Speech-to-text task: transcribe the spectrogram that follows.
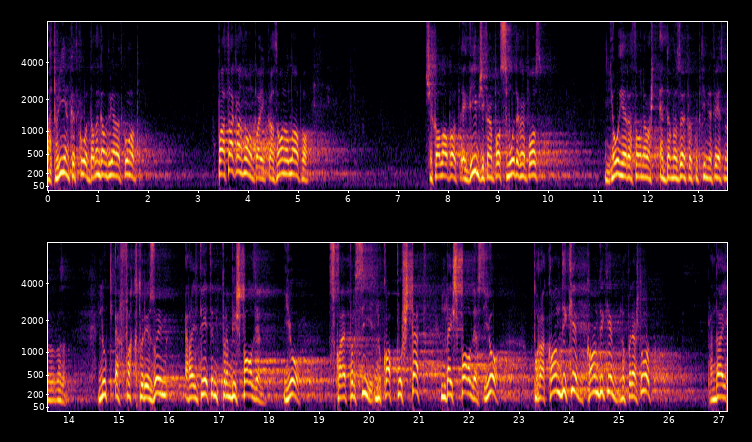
maturia në këtë kohë dallon nga maturia në atë kohë. Po ata ka thonë, po i ka thonë Allahu. Çka? Allahu, e dimë që keni me pas smutë, e keni me pas. Njohja e rrethanave është e domosdoshme për kuptimin e fesë vëllezër. Nuk e faktorizojmë realitetin përmbi shpalljen. Jo, s'ka epërsi, nuk ka pushtet ndaj shpalljes, jo. Por a ka ndikim, ka ndikim, nuk përjashtohet. Prandaj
